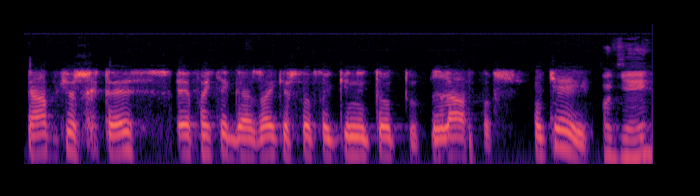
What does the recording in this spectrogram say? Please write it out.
Κάποιος χτες έφαγε γκαζάκια στο αυτοκίνητό του. Λάθος. OK. Okay.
